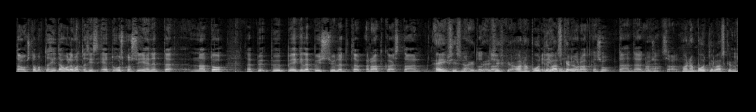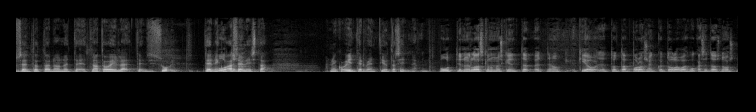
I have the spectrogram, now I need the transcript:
tausta, mutta siitä huolimatta siis et usko siihen, että NATO tai piekillä pyssyillä tätä ratkaistaan. Ei, siis, no, tota, siis onhan Putin laskenut. muu ratkaisu tähän täytyy sitten saada. Onhan Putin laskenut sen, tota, no, että, että NATO ei lähte, siis su, tee niin aseellista niin interventiota sinne. Putin on laskenut myöskin, että, että ne on Kio, tuota, Poroshenko tuolla, vai kuka se olisi noussut,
